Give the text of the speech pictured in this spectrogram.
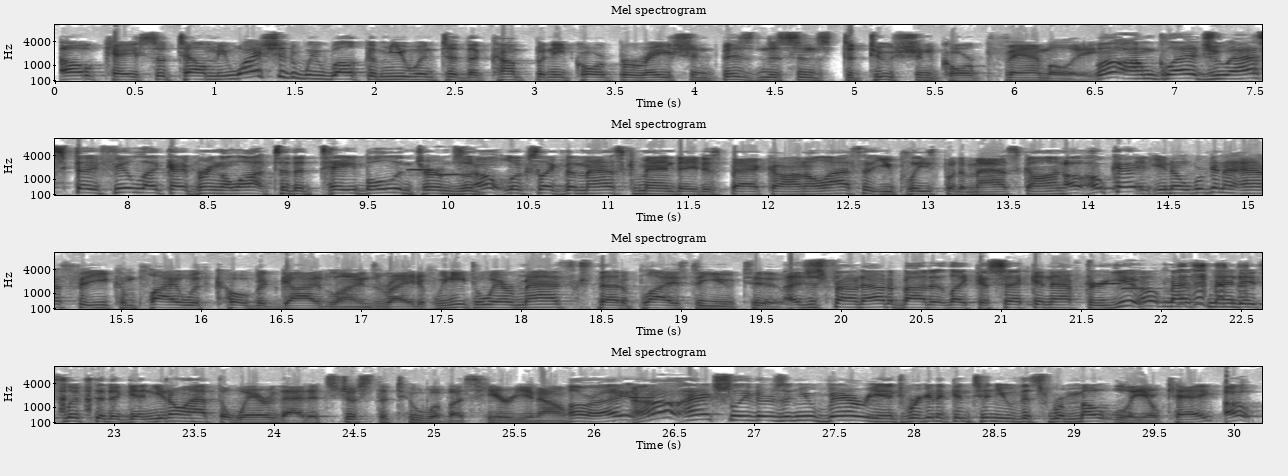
Okay, so tell me, why should we welcome you into the company, corporation, business institution corp family? Well, I'm glad you asked. I feel like I bring a lot to the table in terms of. Oh, looks like the mask mandate is back on. I'll ask that you please put a mask on. Oh, okay. And, you know, we're going to ask that you comply with COVID guidelines, right? If we need to wear masks, that applies to you too. I just found out about it like a second after you. Oh, mask mandate's lifted again. You don't have to wear that. It's just the two of us here, you know? All right. Oh, actually, there's a new variant. We're going to continue this remotely, okay? Oh,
